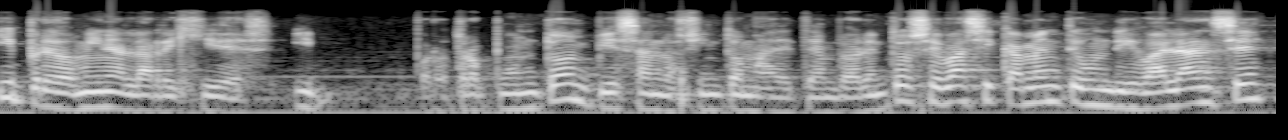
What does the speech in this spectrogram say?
y predomina la rigidez. Y por otro punto empiezan los síntomas de temblor. Entonces, básicamente es un desbalance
